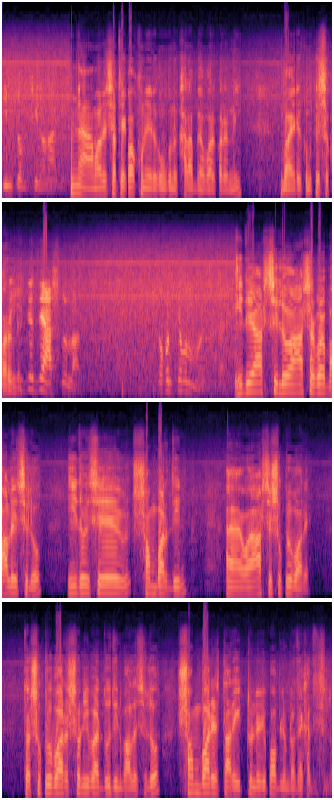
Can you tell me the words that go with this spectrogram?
সিমটম ছিল না আগে? না আমাদের সাথে কখনো এরকম কোনো খারাপ ব্যবহার করেনি বা এরকম কিছু করেনি। ঈদে যে আসলো তখন কেমন মনে ঈদে আসছিল আসার পর ভালোই ছিল। ঈদ হয়েছে সোমবার দিন আহ, আসছে শুক্রবারে। তো শুক্রবার শনিবার দুদিন ভালো ছিল। সোমবারের তার একটু প্রবলেমটা দেখা দিয়েছিল।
